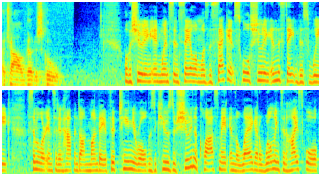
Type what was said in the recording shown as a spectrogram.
a child go to school. Well, the shooting in Winston-Salem was the second school shooting in the state this week. A similar incident happened on Monday. A 15-year-old is accused of shooting a classmate in the leg at a Wilmington high school.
